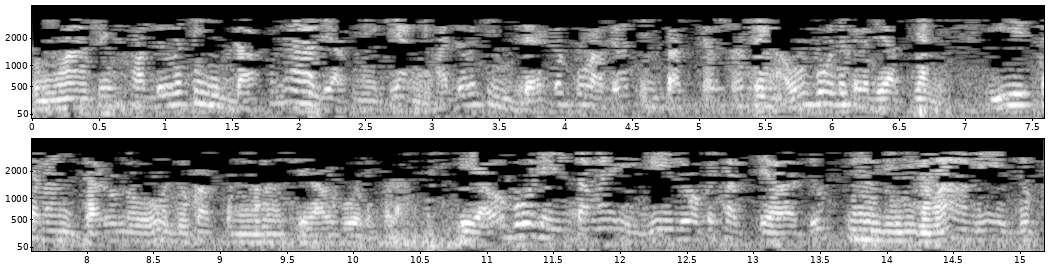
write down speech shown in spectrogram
උන්වහන්සේ හදවතින් දක්නා දෙයක් මේ කියන්නේ. හදවතින් දැකපු හදවතින් ප්‍රත්‍යක්ෂයෙන් අවබෝධ කළ දෙයක් කියන්නේ. ඊයේ තරම් කරුණෝ දුකක් උන්වහන්සේ අවබෝධ කළා. ඒ අවබෝධයෙන් තමයි මේ ලෝක සත්‍ය දුක් විඳිනවා මේ දුක,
